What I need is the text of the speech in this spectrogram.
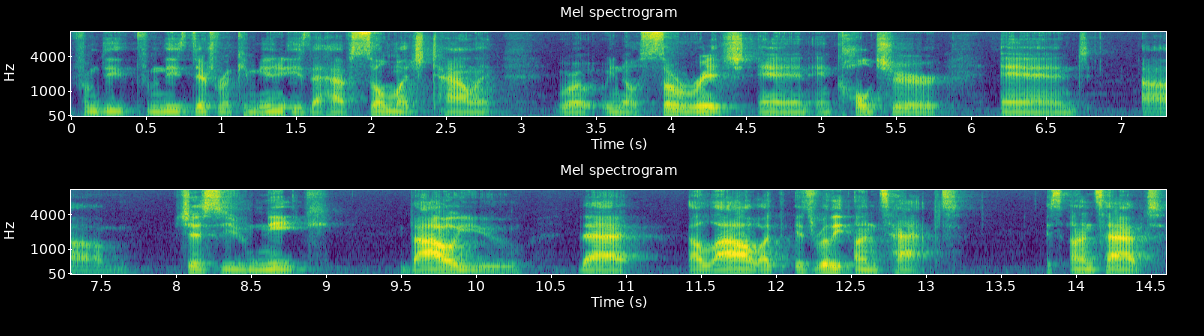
from the, from these different communities that have so much talent, or you know, so rich in, in culture and um, just unique value that allow like it's really untapped. It's untapped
